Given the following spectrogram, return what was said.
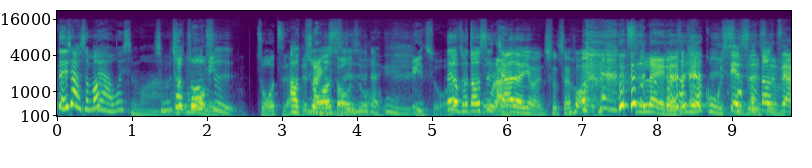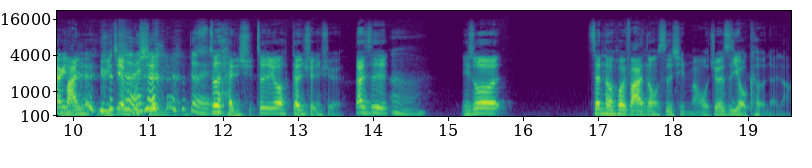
等一下，什么？对啊，为什么啊？什么叫桌子？镯子啊，哦，镯子那个玉玉镯，那个不都是家人有人出车祸 之类的这些 故事，是都这样，蛮屡见不鲜的。对，这很玄，这又更玄学。但是，嗯，你说真的会发生这种事情吗？我觉得是有可能啊。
